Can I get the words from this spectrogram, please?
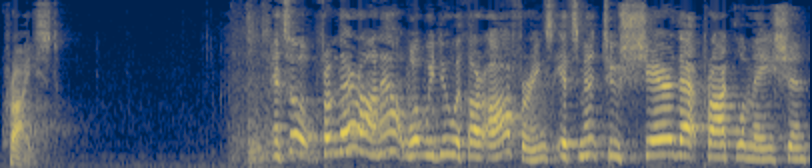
Christ. And so from there on out, what we do with our offerings, it's meant to share that proclamation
